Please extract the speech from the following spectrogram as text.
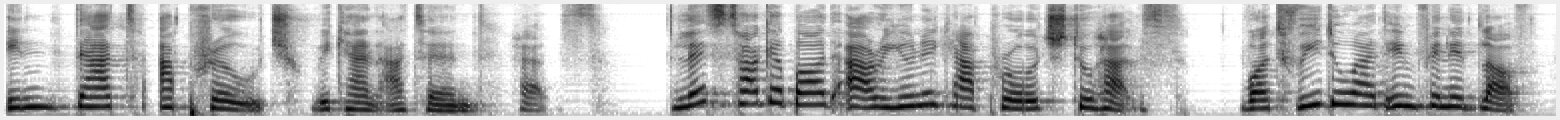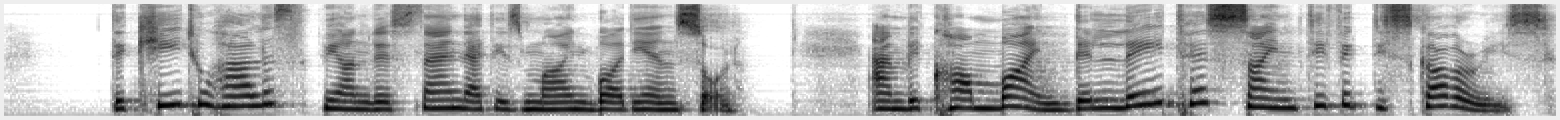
in that approach we can attain health. Let's talk about our unique approach to health. What we do at Infinite Love. The key to health, we understand that is mind, body, and soul and we combine the latest scientific discoveries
